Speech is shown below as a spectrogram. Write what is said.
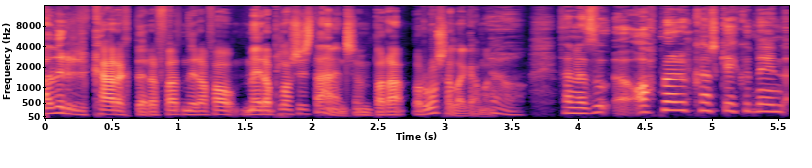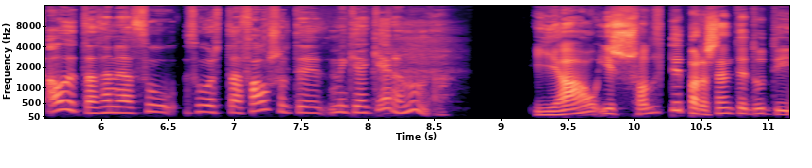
aðrir karakterar fannir að fá meira pláss í staðin sem bara rosalega gaman. Já, Þannig að þú opnar kannski einhvern veginn á þetta þannig að þú, þú ert að fá svolítið mikið að gera núna. Já, ég svolítið bara sendið þetta út í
